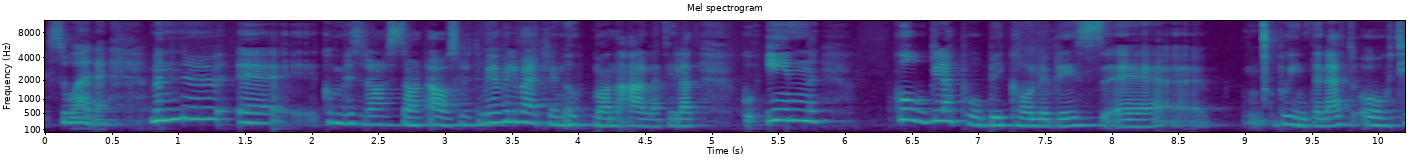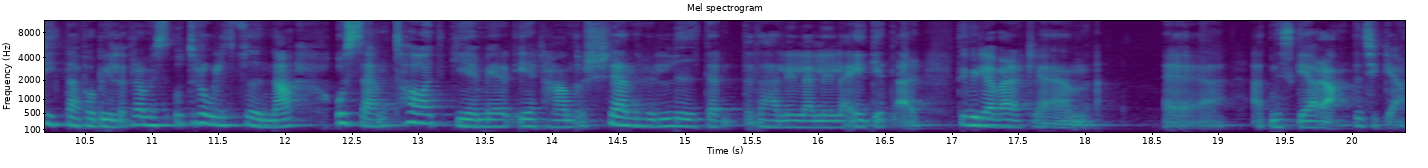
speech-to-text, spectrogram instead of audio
Så är det. Men nu eh, kommer vi snart- avsluta, men jag vill verkligen uppmana alla till att gå in, googla på Big Colibris eh, på internet och titta på bilder, för de är så otroligt fina. Och sen ta ett gem i ert hand och känn hur litet det här lilla, lilla ägget är. Det vill jag verkligen eh, att ni ska göra, det tycker jag.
